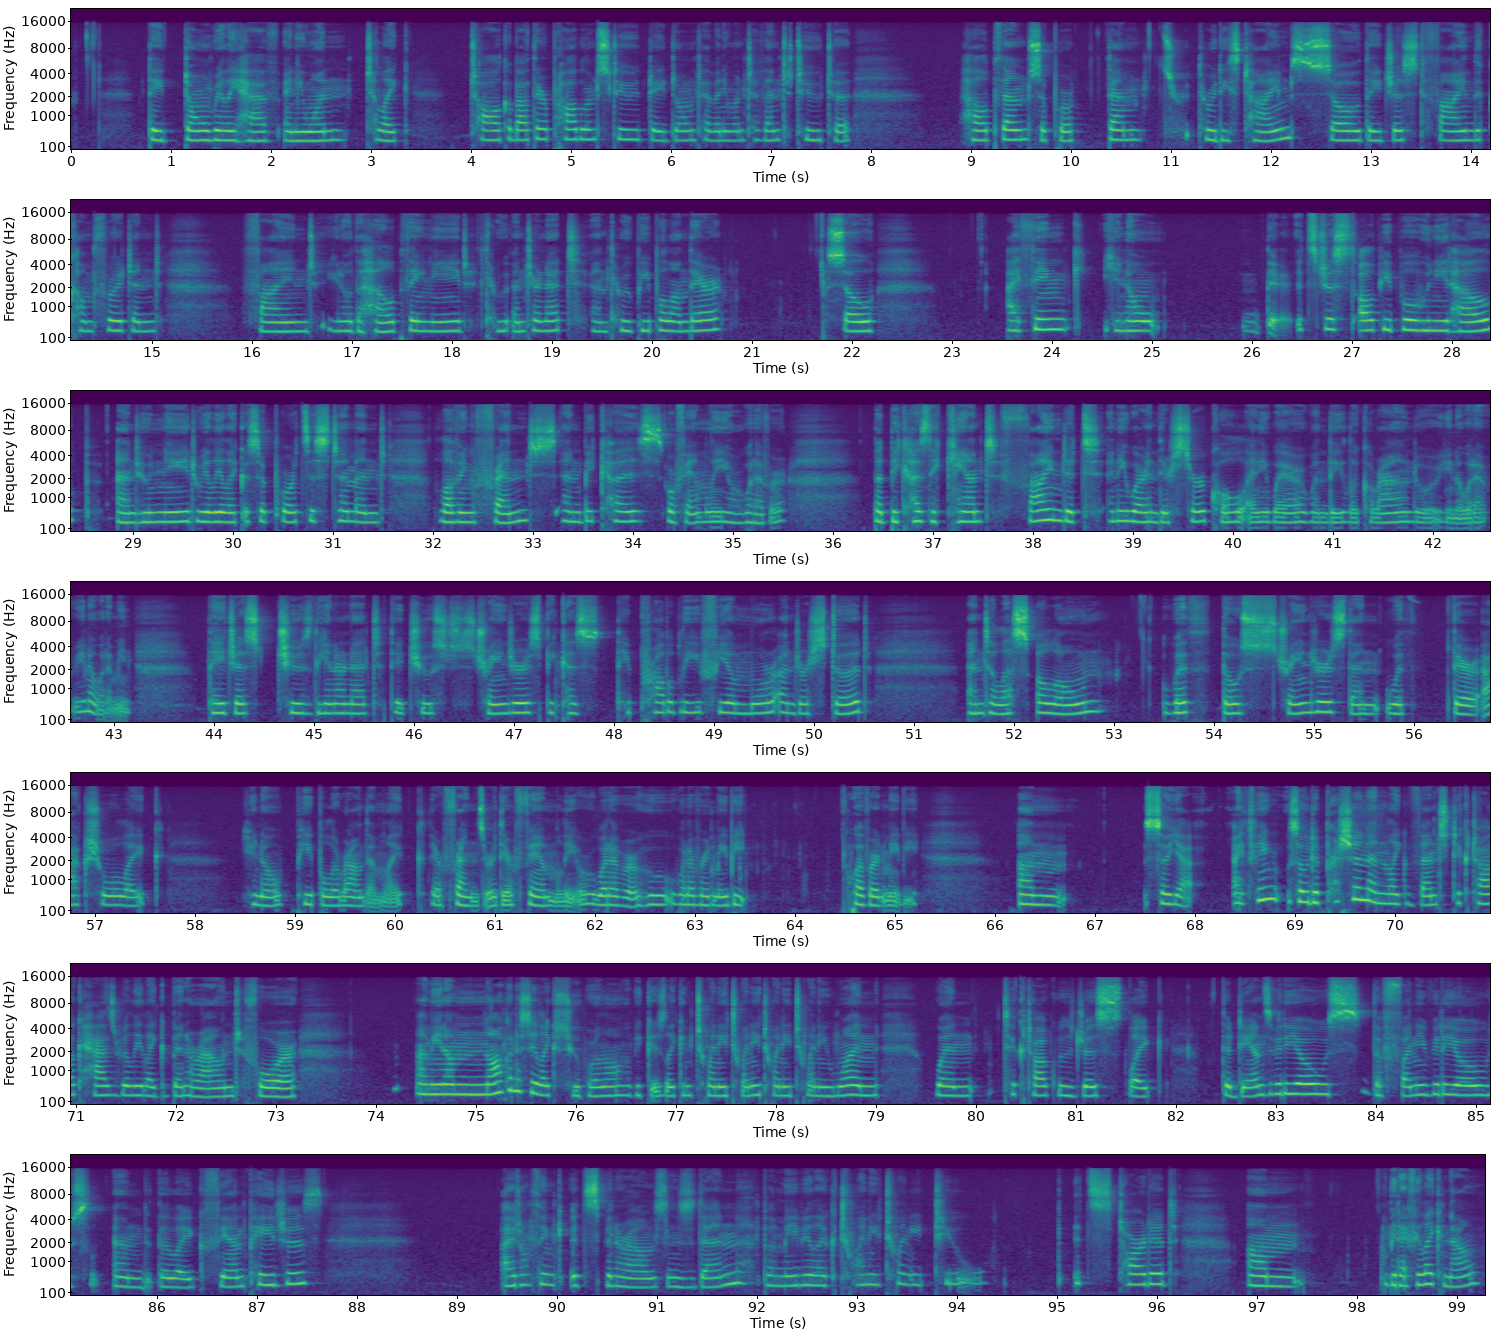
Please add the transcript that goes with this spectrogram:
They don't really have anyone to like talk about their problems to. They don't have anyone to vent to to help them, support them th- through these times. So they just find the comfort and find you know the help they need through internet and through people on there. So i think you know it's just all people who need help and who need really like a support system and loving friends and because or family or whatever but because they can't find it anywhere in their circle anywhere when they look around or you know whatever you know what i mean they just choose the internet, they choose strangers because they probably feel more understood and less alone with those strangers than with their actual, like, you know, people around them, like their friends or their family or whatever, who whatever it may be. Whoever it may be. Um so yeah, I think so depression and like vent TikTok has really like been around for I mean, I'm not going to say like super long because like in 2020, 2021 when TikTok was just like the dance videos, the funny videos and the like fan pages I don't think it's been around since then, but maybe like 2022 it started. Um, but I feel like now,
